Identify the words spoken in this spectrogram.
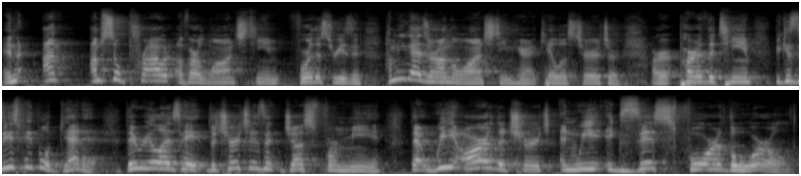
And I'm, I'm so proud of our launch team for this reason. How many of you guys are on the launch team here at Kalos Church or are part of the team? Because these people get it. They realize, hey, the church isn't just for me, that we are the church and we exist for the world.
